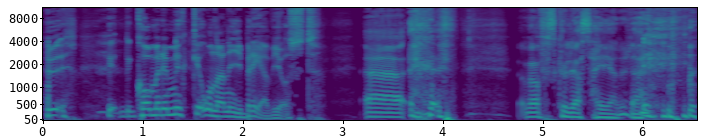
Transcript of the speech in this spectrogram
hur, kommer det mycket onanibrev just? Varför skulle jag säga det där? Nej,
